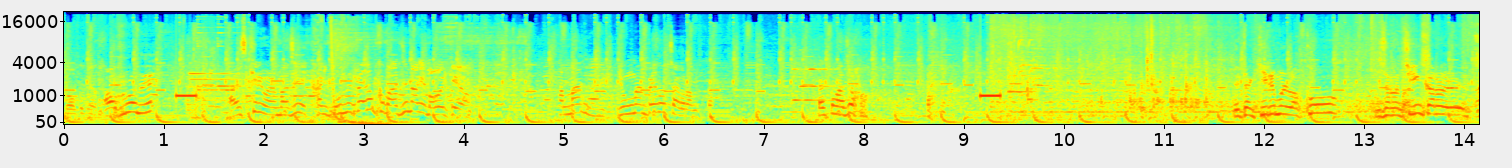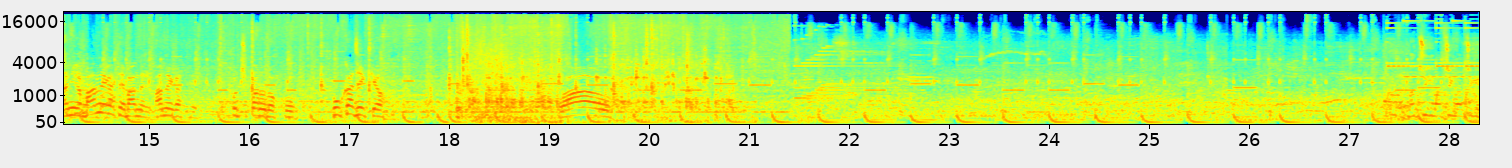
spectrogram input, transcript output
먹으면. 아, 그러네? 아이스크림 얼마지? 가기 돈을 빼놓고 마지막에 먹을게요. 3만? 6만 빼놓자, 그럼. 딱. 깔끔하죠? 일단 기름을 넣고 이상한 튀김가루를 아니라 마늘 같아 마늘 마늘 같아. 고춧가루 넣고. 볶아질게요 와우. 맞추기 맞추기 맞추기.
